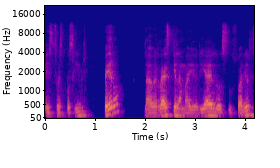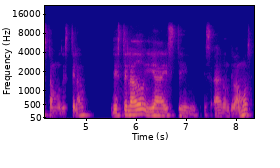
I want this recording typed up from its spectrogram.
Esto es posible, pero la verdad es que la mayoría de los usuarios estamos de este lado. De este lado ya este, es a donde vamos.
